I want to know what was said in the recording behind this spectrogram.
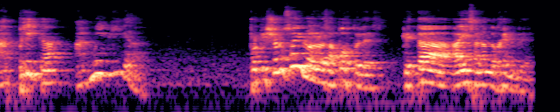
aplica a mi vida? Porque yo no soy uno de los apóstoles que está ahí sanando gente.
